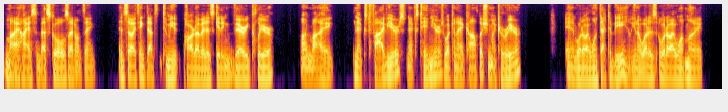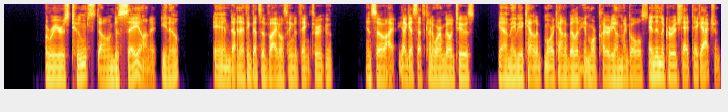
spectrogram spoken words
my highest and best goals, I don't think. And so I think that's to me, part of it is getting very clear on my next five years, next 10 years. What can I accomplish in my career? And what do I want that to be? You know, what is, what do I want my career's tombstone to say on it? You know, And, uh, and I think that's a vital thing to think through. And so I, I guess that's kind of where I'm going to is, yeah, maybe account, more accountability and more clarity on my goals and then the courage to take action.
